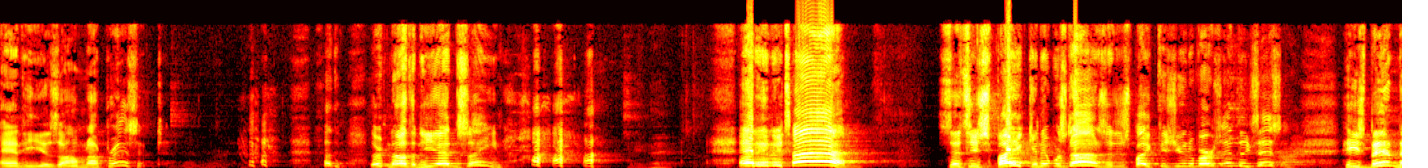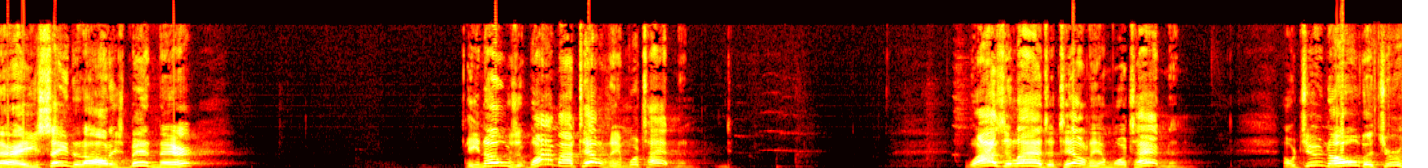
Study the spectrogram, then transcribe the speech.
And He is omnipresent. There's nothing He hadn't seen at any time. Since he spake and it was done, since he spake this universe into existence. He's been there, he's seen it all, he's been there. He knows it. Why am I telling him what's happening? Why is Elijah telling him what's happening? Don't you know that your,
